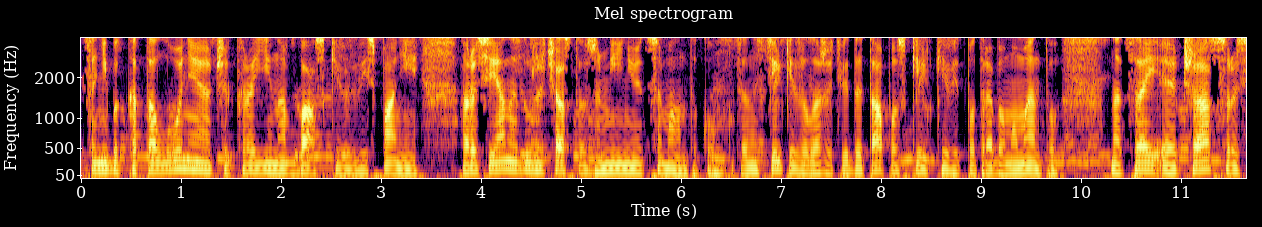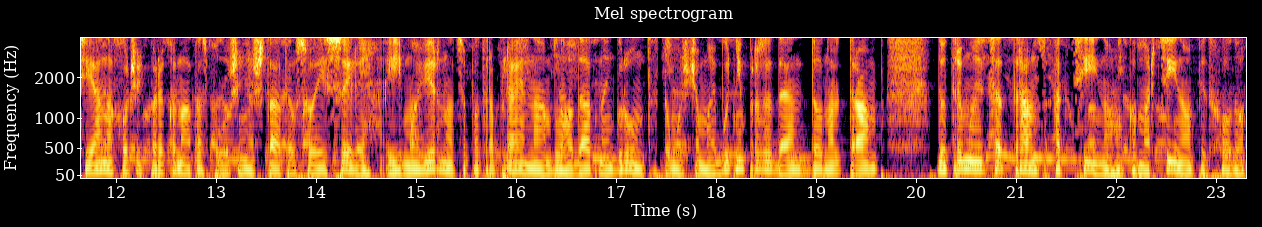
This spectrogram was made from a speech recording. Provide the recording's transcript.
Це ніби Каталонія чи країна Басків в Іспанії. Росіяни дуже часто змінюють семантику. Це не стільки залежить від етапу, скільки від потреби моменту. На цей е, час росіяни хочуть переконати Сполучені Штати в своїй силі, і ймовірно, це потрапляє на благодатний ґрунт, тому що майбутній президент Дональд Трамп дотримується трансакційного комерційного підходу.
